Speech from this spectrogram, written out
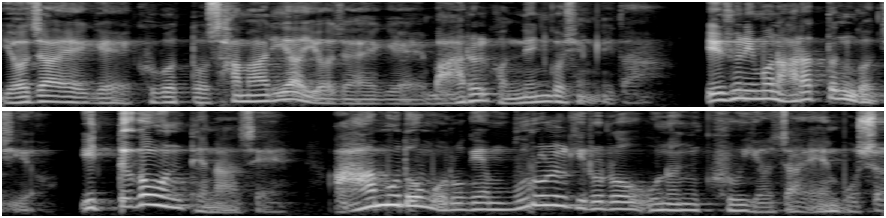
여자에게 그것도 사마리아 여자에게 말을 건넨 것입니다. 예수님은 알았던 거지요. 이 뜨거운 대낮에 아무도 모르게 물을 기르러 오는 그 여자의 모습.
